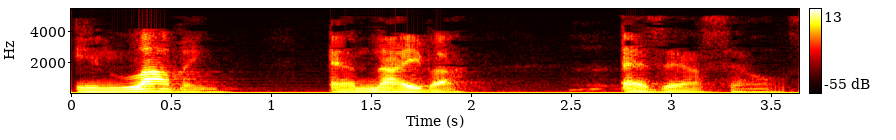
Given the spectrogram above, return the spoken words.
in loving our neighbour as ourselves.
